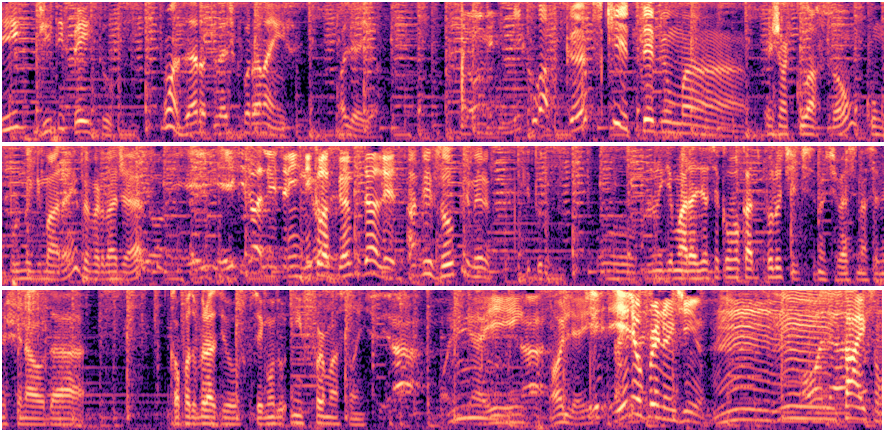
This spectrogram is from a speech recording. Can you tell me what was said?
e dito e feito. 1 a 0 Atlético Paranaense. Olha aí, ó. Nicolas Campos, que teve uma ejaculação com o Bruno Guimarães, a verdade é essa. Ele, ele que deu a letra, hein? Nicolas Campos deu a letra. Avisou primeiro que tudo. O Bruno Guimarães ia ser convocado pelo Tite se não estivesse na semifinal da Copa do Brasil, segundo informações. Olha aí, hein? Olha aí. Ele, ele ou o Fernandinho? Hum. Hum, Tyson,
